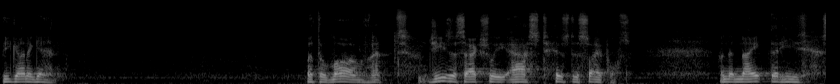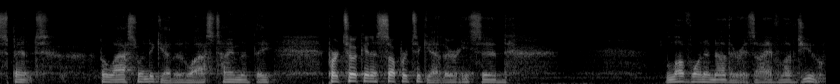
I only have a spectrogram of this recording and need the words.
Begun again. But the love that Jesus actually asked his disciples on the night that he spent the last one together, the last time that they partook in a supper together, he said, Love one another as I have loved you,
